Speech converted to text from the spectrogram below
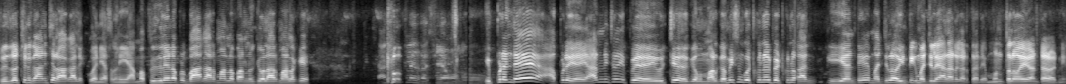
ఫ్రిడ్జ్ వచ్చిన కానించి రాగాలు ఎక్కువని అసలు నీ అమ్మ. ఫ్రిడ్జ్ లేనప్పుడు బాగా అర్మాన్లో పన్ను కిలో అర్మాన్లకి ఇప్పుడంటే అప్పుడు యాడ్ నుంచి వచ్చి మళ్ళీ గమిషన్ కొట్టుకునే పెట్టుకున్న ఇవి అంటే మధ్యలో ఇంటికి మధ్యలో ఏలాడ కడతారు? ముంతలో అంటారు వాటిని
